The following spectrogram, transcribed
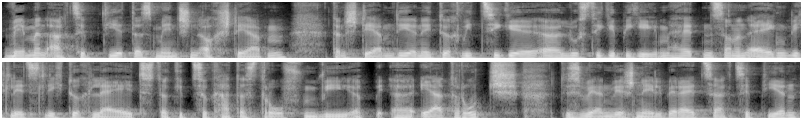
Wenn man akzeptiert, dass Menschen auch sterben, dann sterben die ja nicht durch witzige, äh, lustige Begebenheiten, sondern eigentlich letztlich durch Leid. Da gibt es so Katastrophen wie äh, Erdrutsch, das wären wir schnell bereit zu akzeptieren.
